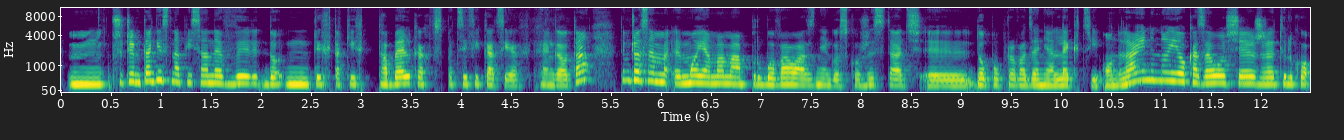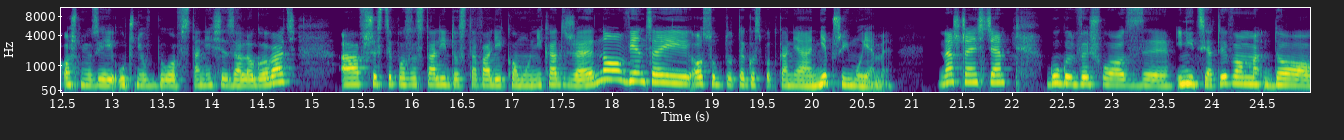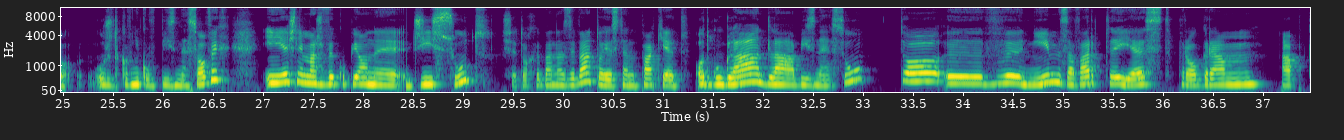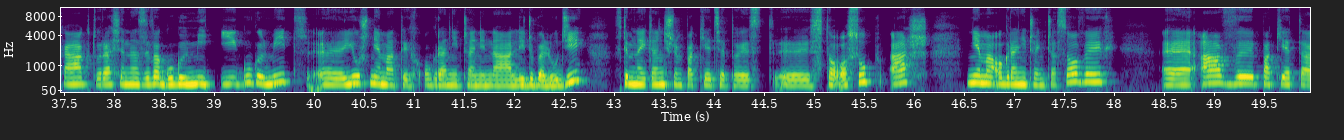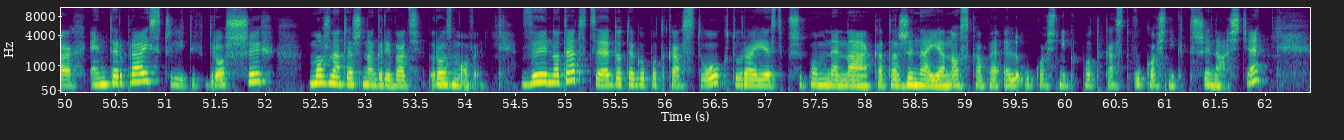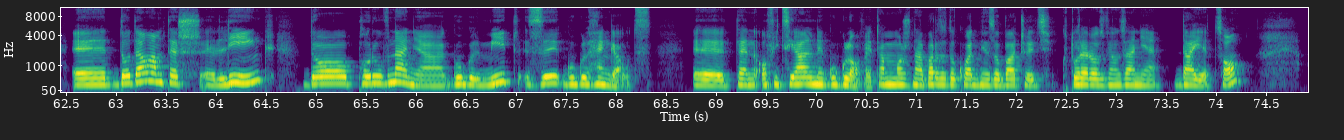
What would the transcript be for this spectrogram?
Mm, przy czym tak jest napisane w do, mm, tych takich tabelkach w specyfikacjach Hangouta. Tymczasem y, moja mama próbowała z niego skorzystać y, do poprowadzenia lekcji online, no i okazało się, że tylko ośmiu z jej uczniów było w stanie się zalogować, a wszyscy pozostali dostawali komunikat, że no więcej osób do tego spotkania nie przyjmujemy. Na szczęście Google wyszło z inicjatywą do użytkowników biznesowych i jeśli masz wykupiony G Suite, się to chyba nazywa, to jest ten pakiet od Google'a dla biznesu, to y, w nim zawarty jest program, apka, która się nazywa Google Meet. I Google Meet y, już nie ma tych ograniczeń na liczbę ludzi. W tym najtańszym pakiecie to jest 100 y, osób, aż nie ma ograniczeń czasowych a w pakietach Enterprise, czyli tych droższych, można też nagrywać rozmowy. W notatce do tego podcastu, która jest, przypomnę, na katarzynajanoska.pl ukośnik podcast ukośnik 13, e, dodałam też link do porównania Google Meet z Google Hangouts e, ten oficjalny Google'owy. Tam można bardzo dokładnie zobaczyć, które rozwiązanie daje co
